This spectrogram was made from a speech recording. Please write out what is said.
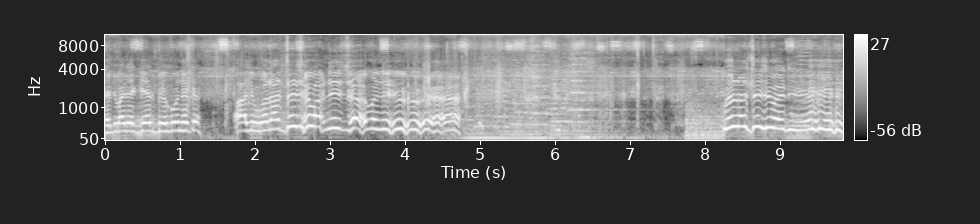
સેજ બાજુ ઘેર ભેગો ને કે આજ વરાળ થઈ જવાની છે બધી. વરાળ થઈ જવાની.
